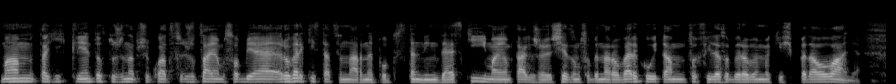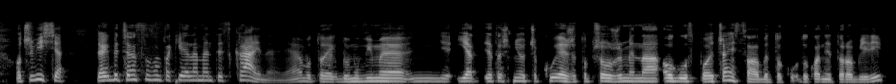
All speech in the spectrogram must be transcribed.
Mam takich klientów, którzy na przykład rzucają sobie rowerki stacjonarne pod standing deski i mają tak, że siedzą sobie na rowerku i tam co chwilę sobie robią jakieś pedałowanie. Oczywiście, to jakby często są takie elementy skrajne, nie? Bo to jakby mówimy, ja, ja też nie oczekuję, że to przełożymy na ogół społeczeństwa, aby to dokładnie to robili,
